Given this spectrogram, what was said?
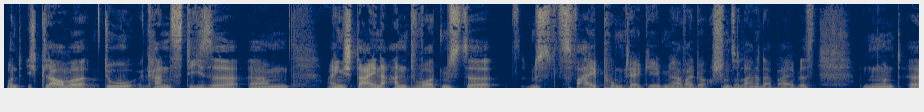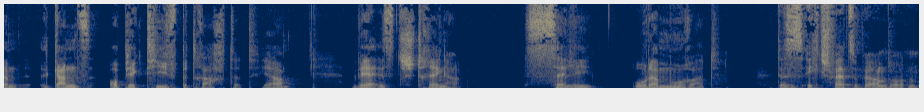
Und ich glaube, mhm. du kannst diese, ähm, eigentlich deine Antwort müsste, müsste zwei Punkte ergeben, ja, weil du auch schon so lange dabei bist. Und ähm, ganz objektiv betrachtet, ja. Wer ist strenger? Sally oder Murat? Das ist echt schwer zu beantworten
